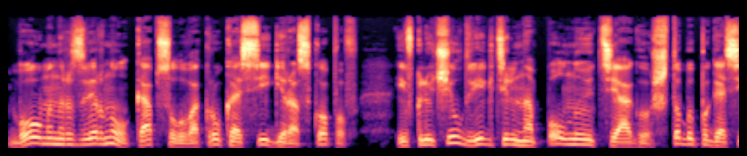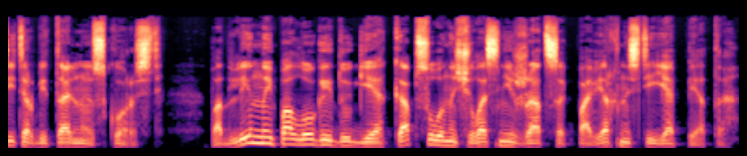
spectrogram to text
Боуман развернул капсулу вокруг оси гироскопов и включил двигатель на полную тягу, чтобы погасить орбитальную скорость. По длинной пологой дуге капсула начала снижаться к поверхности Япета.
